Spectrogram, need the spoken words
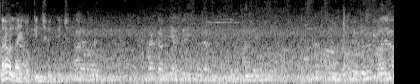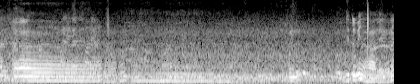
બરાબર, લાઈટ ઓકે છે ઓકે છે. જીતુબેન? હા લઈ લો ને.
